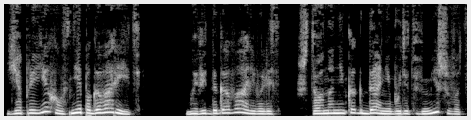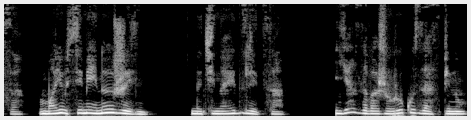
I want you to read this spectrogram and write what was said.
Я приехал с ней поговорить. Мы ведь договаривались, что она никогда не будет вмешиваться в мою семейную жизнь. Начинает злиться. Я завожу руку за спину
